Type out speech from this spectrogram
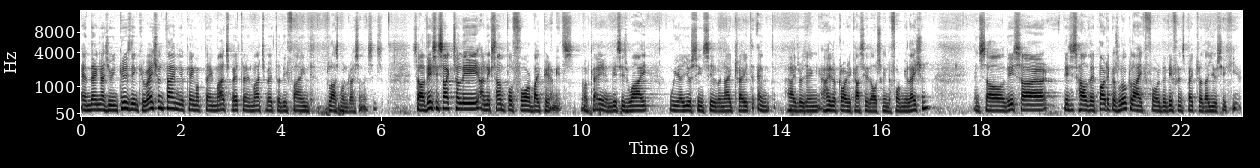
And then as you increase the incubation time, you can obtain much better and much better defined plasmon resonances. So this is actually an example for bipyramids, okay? And this is why we are using silver nitrate and hydrogen, hydrochloric acid also in the formulation. And so these are, this is how the particles look like for the different spectra that you see here.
